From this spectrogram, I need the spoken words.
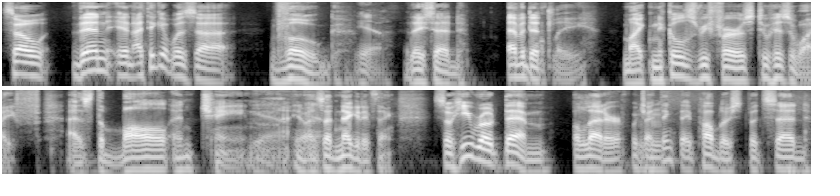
So then, in I think it was uh, Vogue, yeah. they said, evidently, Mike Nichols refers to his wife as the ball and chain. Yeah, you know, it's a negative thing. So he wrote them a letter, which I think they published, but said,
